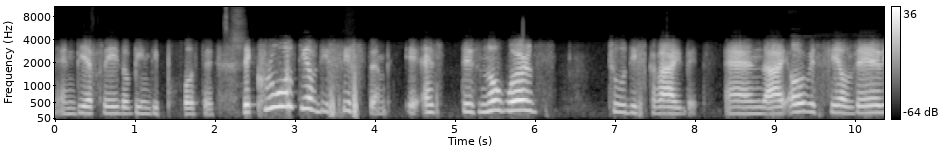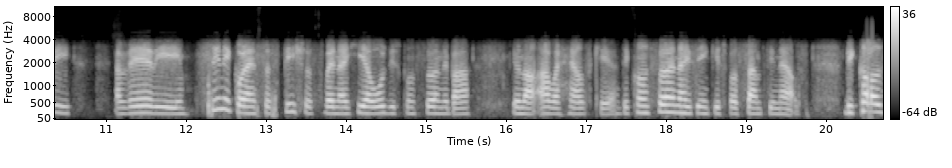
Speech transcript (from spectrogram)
and be afraid of being deported. The cruelty of this system, there's no words to describe it. And I always feel very, uh, very cynical and suspicious when I hear all this concern about, you know, our health care. The concern, I think, is for something else, because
